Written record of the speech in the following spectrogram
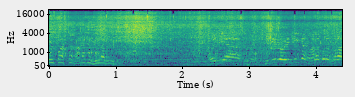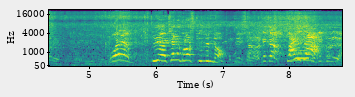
ওই পাশটা ভালো করে ঘুরাবি ওই ওই দিকটা ভালো করে ঘোরাবে ওই তুই এখানে ঘোরাস কি জন্য আগে যা আগে যা। আগে চলে যা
